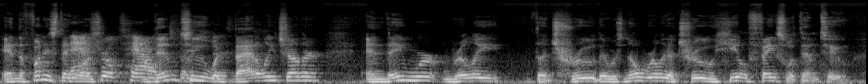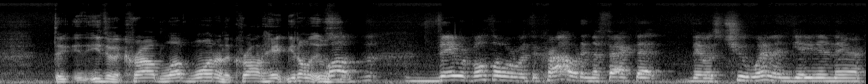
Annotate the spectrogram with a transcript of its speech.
And the funniest thing was, them two would business. battle each other, and they weren't really the true. There was no really a true heel face with them two. The, either the crowd loved one or the crowd hate. You know, it was. Well, they were both over with the crowd, and the fact that there was two women getting in there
